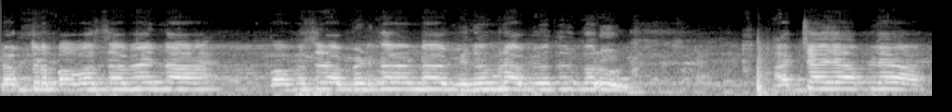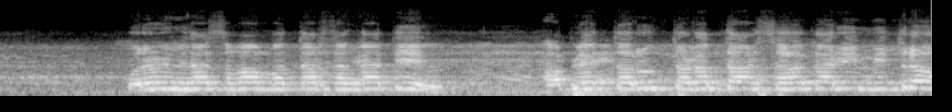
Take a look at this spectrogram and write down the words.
डॉक्टर बाबासाहेबांना बाबासाहेब आंबेडकरांना विनम्र अभिवादन करून आजच्या या आपल्या पुरण विधानसभा मतदारसंघातील आपले तरुण तडफदार सहकारी मित्र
